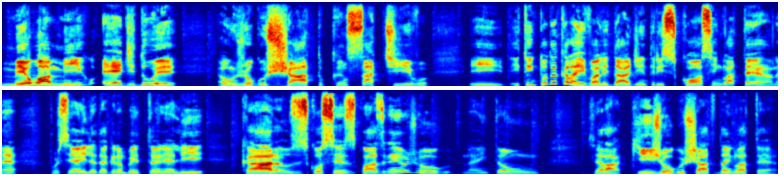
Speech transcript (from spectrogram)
meu amigo, é de doer. É um jogo chato, cansativo. E, e tem toda aquela rivalidade entre Escócia e Inglaterra, né? Por ser a ilha da Grã-Bretanha ali. Cara, os escoceses quase ganham o jogo, né? Então, sei lá, que jogo chato da Inglaterra.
